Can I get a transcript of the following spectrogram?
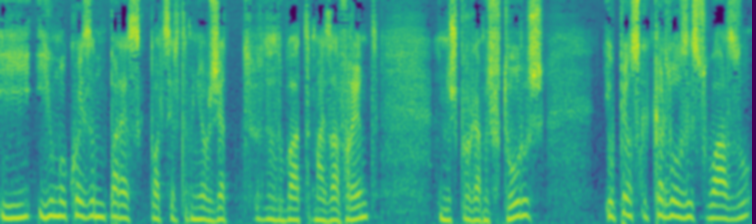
E, e, uma coisa me parece que pode ser também objeto de debate mais à frente, nos programas futuros. Eu penso que Cardoso e Suazo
